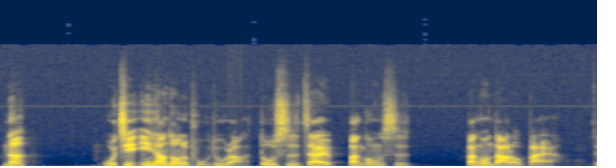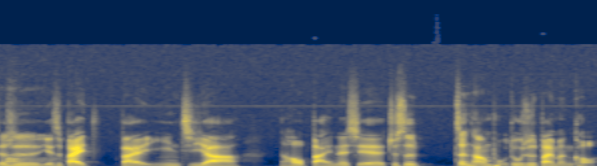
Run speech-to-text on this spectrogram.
那我记印象中的普渡啦，都是在办公室、办公大楼拜啊，就是也是拜、oh. 拜影印机啊，然后摆那些就是正常普渡，就是拜门口，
